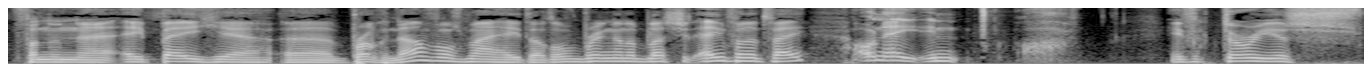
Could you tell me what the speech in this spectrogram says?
Van een eh, EP'tje, eh, Broken Down volgens mij heet dat. Of Bring on the Bloodshed, één van de twee. Oh nee, in, oh, in Victorious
